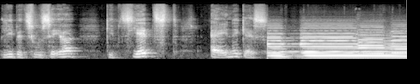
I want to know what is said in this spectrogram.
liebe Zuseher, gibt es jetzt einiges. Ich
